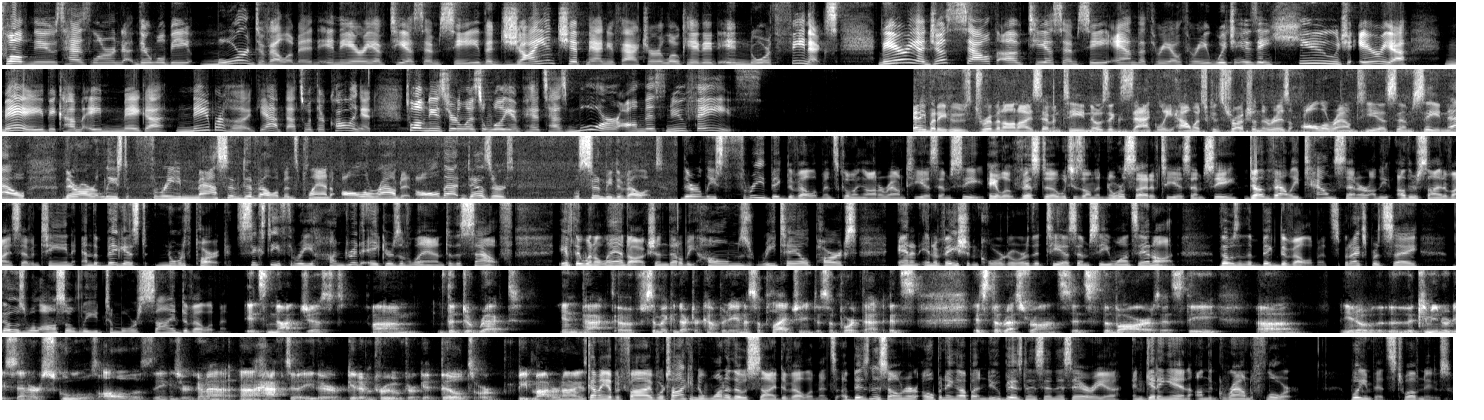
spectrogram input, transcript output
12 News has learned there will be more development in the area of TSMC, the giant chip manufacturer located in North Phoenix. The area just south of TSMC and the 303, which is a huge area, may become a mega neighborhood. Yeah, that's what they're calling it. 12 News journalist William Pitts has more on this new phase. Anybody who's driven on I-17 knows exactly how much construction there is all around TSMC. Now, there are at least three massive developments planned all around it. All that desert will soon be developed. There are at least three big developments going on around TSMC. Halo Vista, which is on the north side of TSMC, Dove Valley Town Center on the other side of I-17, and the biggest, North Park, 6,300 acres of land to the south. If they win a land auction, that'll be homes, retail, parks, and an innovation corridor that TSMC wants in on. Those are the big developments, but experts say those will also lead to more side development. It's not just um, the direct impact of semiconductor company and a supply chain to support that. It's it's the restaurants, it's the bars, it's the uh, you know the, the, community centers, schools. All of those things are going to uh, have to either get improved or get built or be modernized. Coming up at five, we're talking to one of those side developments, a business owner opening up a new business in this area and getting in on the ground floor. William Pitts, 12 News.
